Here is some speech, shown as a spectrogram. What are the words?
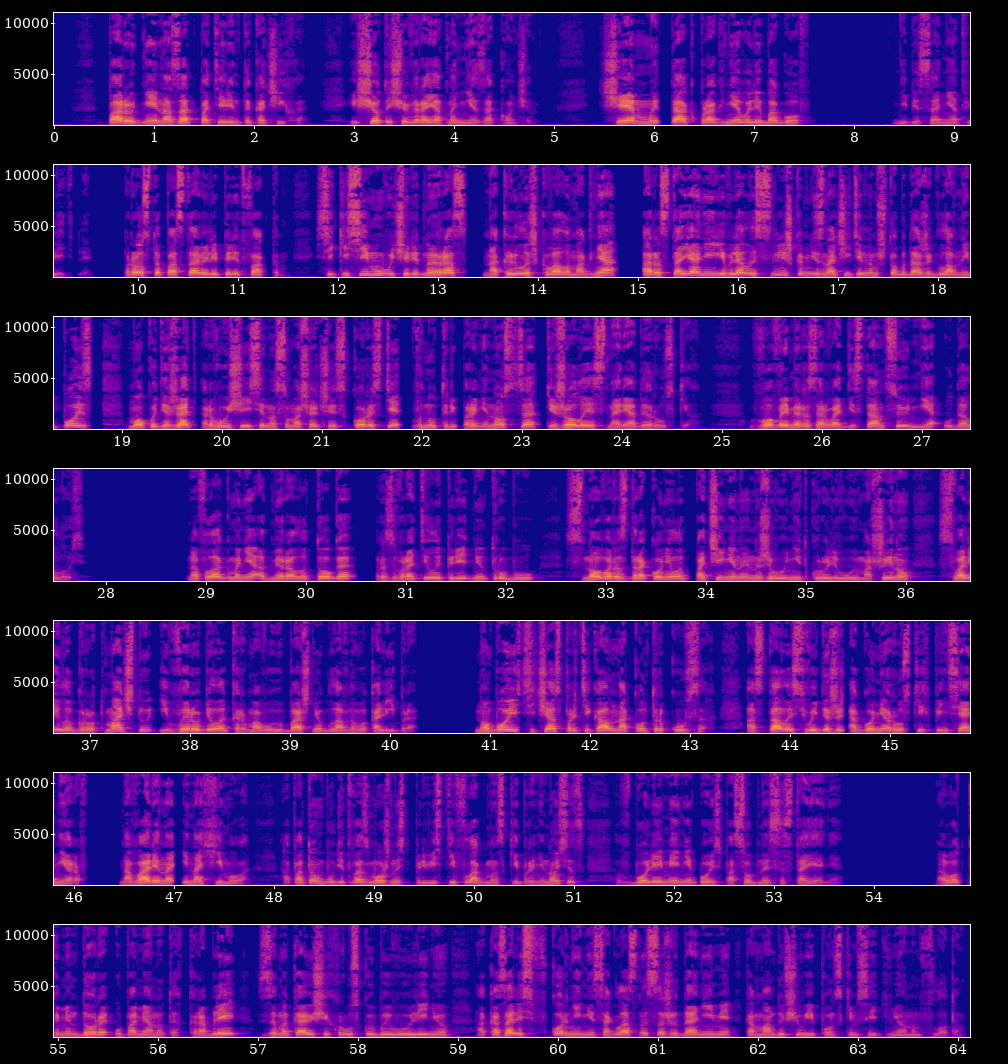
Пару дней назад потерян Токачиха, и счет еще, вероятно, не закончен. Чем мы так прогневали богов? Небеса не ответили. Просто поставили перед фактом. Сикисиму в очередной раз накрыло шквалом огня, а расстояние являлось слишком незначительным, чтобы даже главный поезд мог удержать рвущиеся на сумасшедшей скорости внутрь броненосца тяжелые снаряды русских. Вовремя разорвать дистанцию не удалось. На флагмане адмирала Тога разворотила переднюю трубу, снова раздраконила починенную на живую нитку рулевую машину, свалила грот-мачту и вырубила кормовую башню главного калибра. Но бой сейчас протекал на контркурсах. Осталось выдержать огонь русских пенсионеров, Наварина и Нахимова, а потом будет возможность привести флагманский броненосец в более-менее боеспособное состояние. А вот комендоры упомянутых кораблей, замыкающих русскую боевую линию, оказались в корне не согласны с ожиданиями командующего японским Соединенным флотом.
